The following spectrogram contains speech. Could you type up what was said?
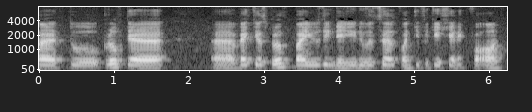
uh, to prove the uh, vacuous proof by using the universal quantification for all.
